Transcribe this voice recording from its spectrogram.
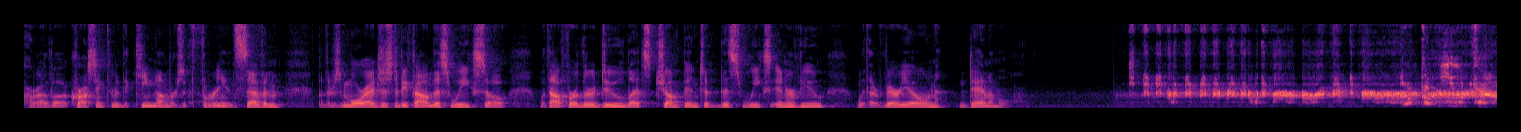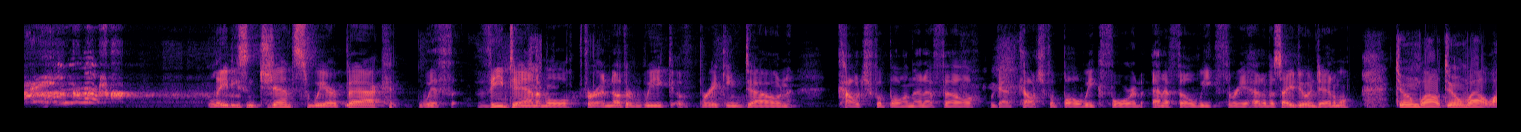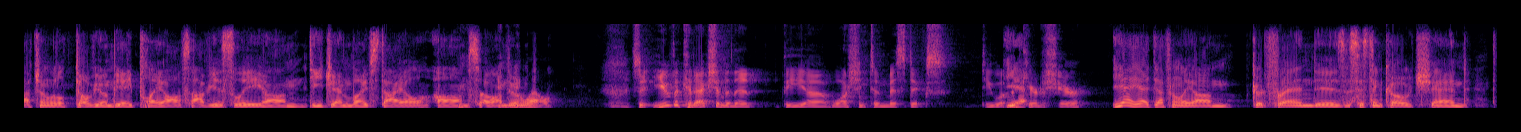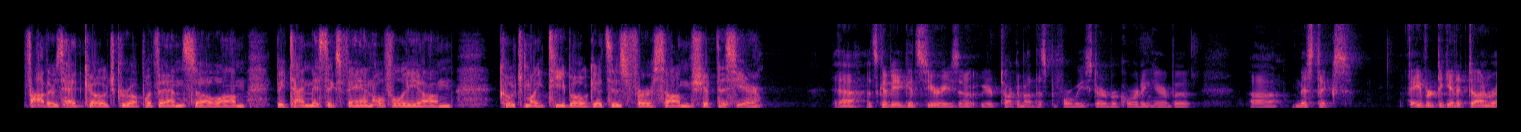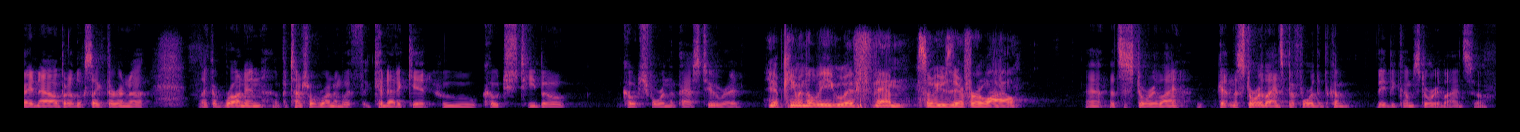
of uh, crossing through the key numbers of 3 and 7. But there's more edges to be found this week, so without further ado, let's jump into this week's interview with our very own Danimal. Ladies and gents, we are back with the Danimal for another week of breaking down couch football and NFL. We got couch football week four and NFL week three ahead of us. How you doing, Danimal? Doing well, doing well. Watching a little WNBA playoffs, obviously, um, DGen lifestyle. Um, so I'm doing well. so you have a connection to the the uh, Washington Mystics. Do you uh, yeah. care to share? Yeah, yeah, definitely. Um, good friend is assistant coach and father's head coach. Grew up with them, so um, big time Mystics fan. Hopefully, um, Coach Mike Thibault gets his first um, ship this year. Yeah, it's gonna be a good series. And we were talking about this before we started recording here, but uh, Mystics favored to get it done right now, but it looks like they're in a like a run in a potential run in with Connecticut, who Coach Thibault coached for in the past too, right? Yep, came in the league with them, so he was there for a while. Yeah, that's a storyline. Getting the storylines before they become they become storylines. So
